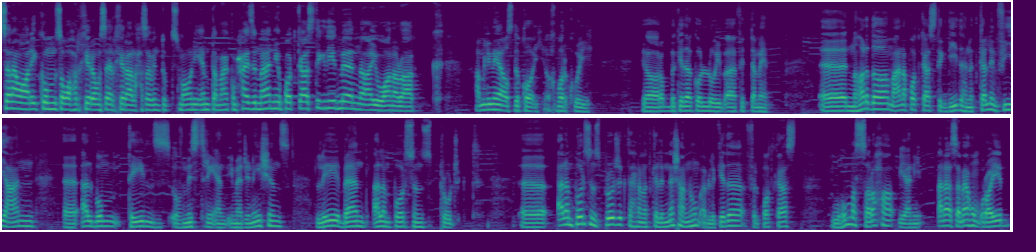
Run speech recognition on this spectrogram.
السلام عليكم صباح الخير أو مساء الخير على حسب أنتوا بتسمعوني إمتى معاكم حازم مهني وبودكاست جديد من I Wanna Rock عاملين إيه يا أصدقائي؟ أخباركم إيه؟ يا رب كده كله يبقى في التمام. آه النهارده معانا بودكاست جديد هنتكلم فيه عن آه ألبوم Tales of Mystery and Imaginations ل band Alan Parsons Project Alan Parsons Project إحنا ما اتكلمناش عنهم قبل كده في البودكاست وهم الصراحة يعني أنا سامعهم قريب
